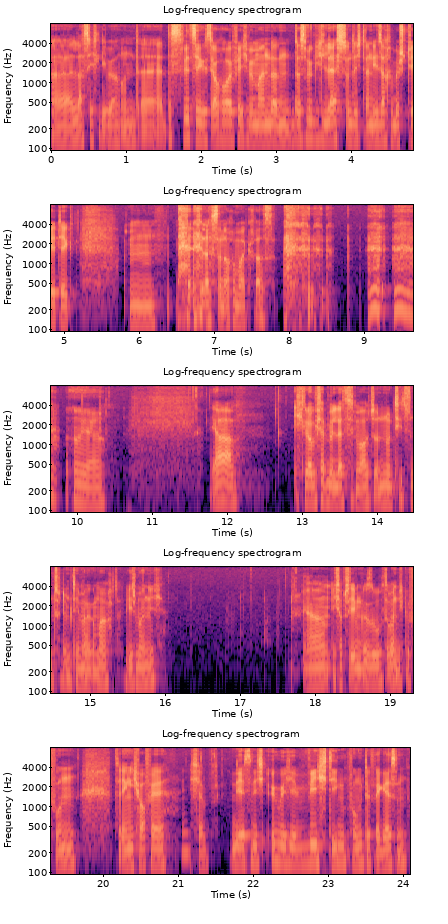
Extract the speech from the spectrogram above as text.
äh, lasse ich lieber. Und äh, das Witzige ist ja auch häufig, wenn man dann das wirklich lässt und sich dann die Sache bestätigt, mm, das ist dann auch immer krass. oh ja. Ja, ich glaube, ich habe mir letztes Mal auch so Notizen zu dem Thema gemacht, diesmal nicht. Ähm, ich habe es eben gesucht, aber nicht gefunden. Deswegen ich hoffe, ich habe jetzt nicht irgendwelche wichtigen Punkte vergessen.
